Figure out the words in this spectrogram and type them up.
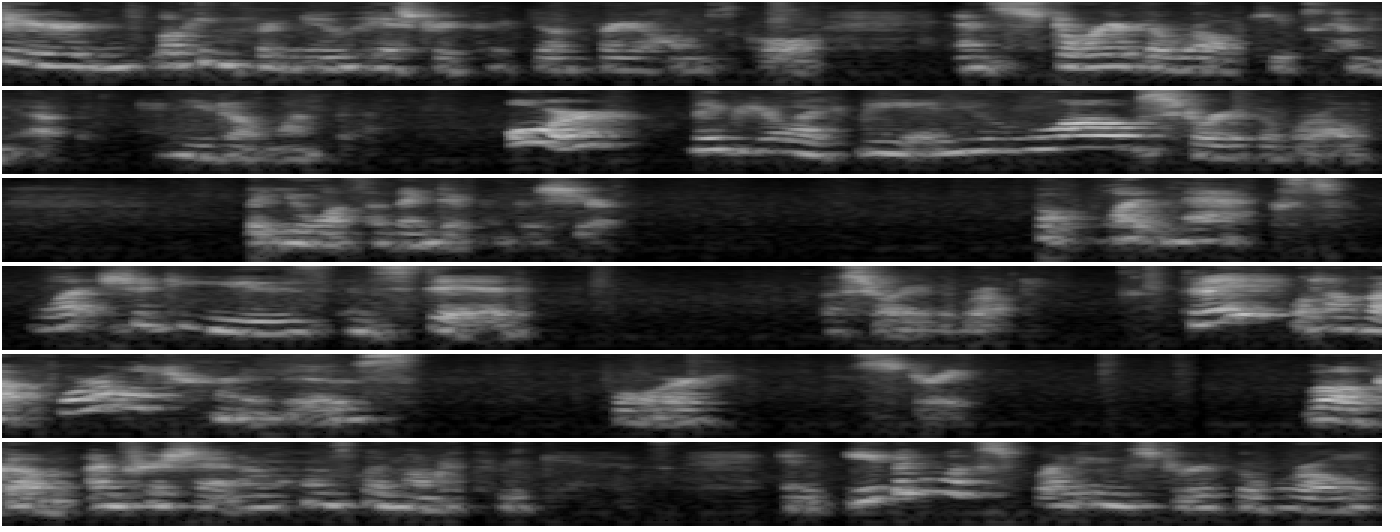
So you're looking for new history curriculum for your homeschool, and Story of the World keeps coming up, and you don't want that. Or maybe you're like me and you love Story of the World, but you want something different this year. But what next? What should you use instead of Story of the World? Today, we'll talk about four alternatives for history. Welcome, I'm Tricia, and I'm a homeschooling mom of three kids. And even with spreading Story of the World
